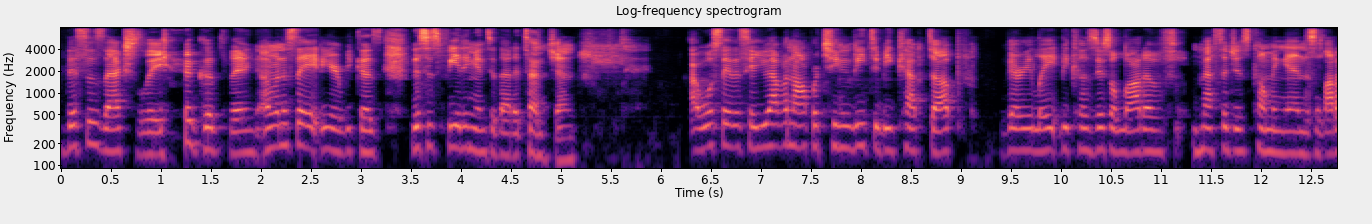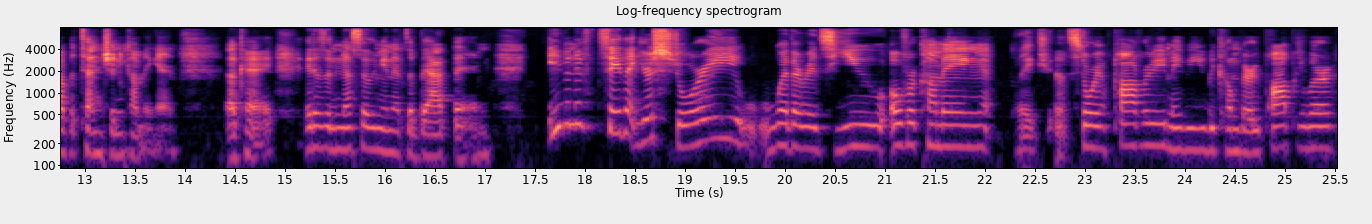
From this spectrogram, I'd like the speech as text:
this is actually a good thing. I'm going to say it here because this is feeding into that attention. I will say this here you have an opportunity to be kept up very late because there's a lot of messages coming in, there's a lot of attention coming in. Okay. It doesn't necessarily mean it's a bad thing. Even if, say, that your story, whether it's you overcoming like a story of poverty, maybe you become very popular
